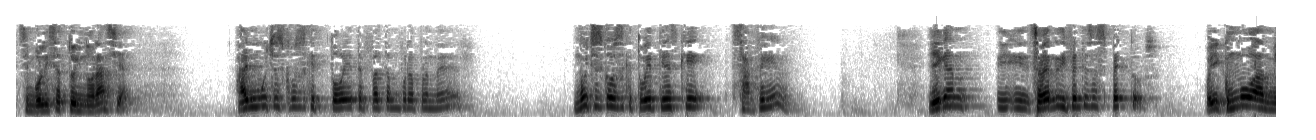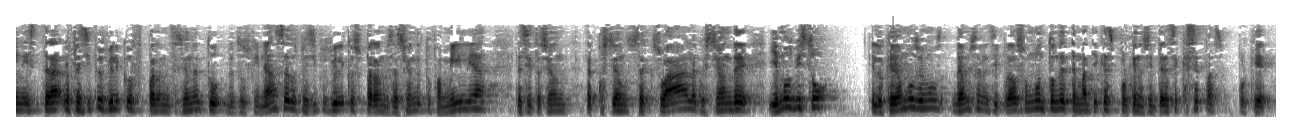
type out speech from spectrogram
simbolizan tu ignorancia. Hay muchas cosas que todavía te faltan por aprender. Muchas cosas que todavía tienes que saber. Llegan y, saber de diferentes aspectos. Oye, ¿cómo administrar los principios bíblicos para la administración de, de, tus finanzas, los principios bíblicos para la administración de tu familia, la situación, la cuestión sexual, la cuestión de... Y hemos visto y lo que vemos, vemos, en el discipulado son un montón de temáticas porque nos interesa que sepas. Porque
